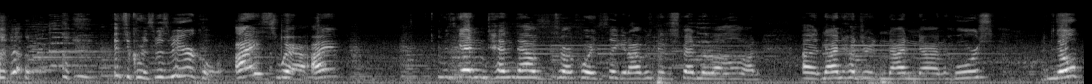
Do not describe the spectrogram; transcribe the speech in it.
it's a Christmas miracle. I swear, I was getting 10,000 star coins thinking I was going to spend them all on a 999 horse. Nope,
